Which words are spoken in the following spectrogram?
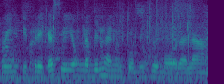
23 kasi yung nabilhan ko medyo mura lang.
